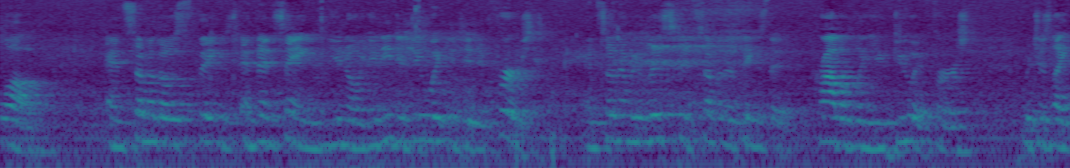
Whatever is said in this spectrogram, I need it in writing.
love. And some of those things, and then saying, you know, you need to do what you did at first. And so then we listed some of the things that probably you do at first, which is like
